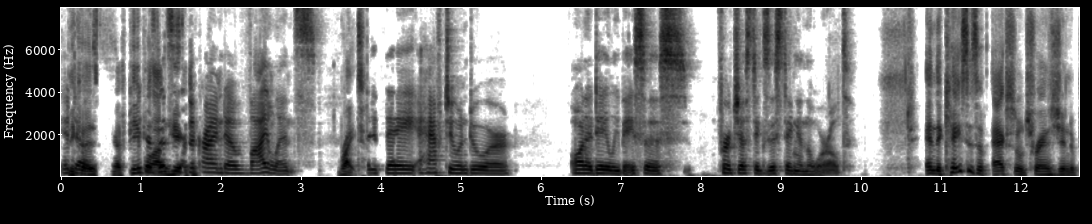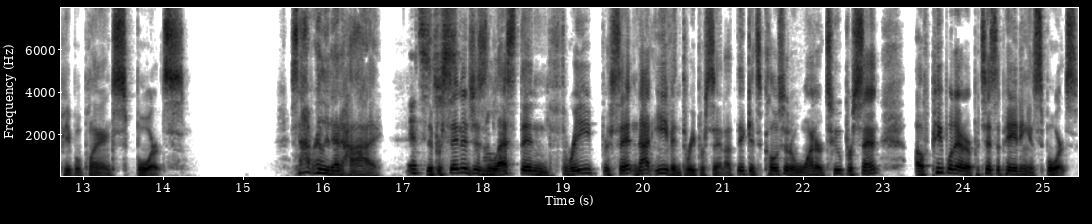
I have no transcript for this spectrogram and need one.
It because does. if people because this is the kind of violence right that they have to endure on a daily basis for just existing in the world. And the cases of actual transgender people playing sports, it's not really that high. It's the percentage just, is you know, less than 3%, not even 3%. I think it's closer to 1 or 2% of people that are participating in sports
